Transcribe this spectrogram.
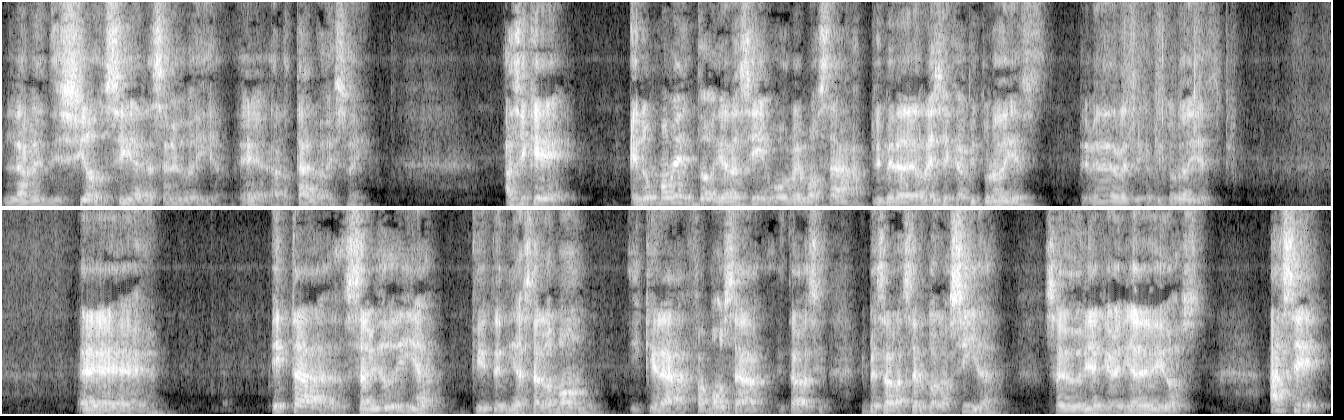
La bendición sigue a la sabiduría. ¿eh? Anotalo eso ahí. Así que en un momento, y ahora sí, volvemos a Primera de Reyes capítulo 10, Primera de Reyes capítulo 10. Eh, esta sabiduría que tenía Salomón y que era famosa, estaba, empezaba a ser conocida, sabiduría que venía de Dios, hace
